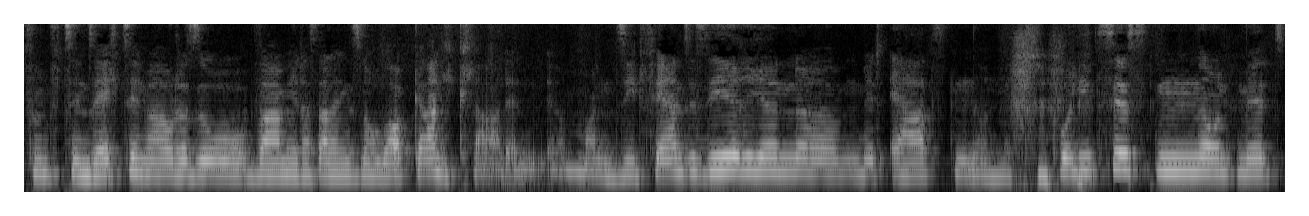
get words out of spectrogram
15, 16 war oder so, war mir das allerdings noch überhaupt gar nicht klar, denn äh, man sieht Fernsehserien äh, mit Ärzten und mit Polizisten und mit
